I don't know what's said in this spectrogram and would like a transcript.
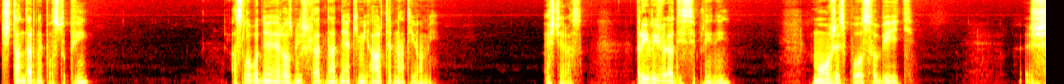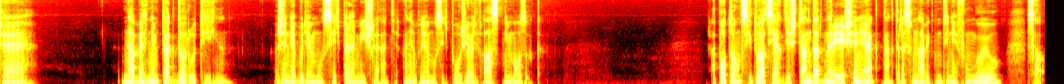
štandardné postupy a slobodne rozmýšľať nad nejakými alternatívami. Ešte raz. Príliš veľa disciplíny môže spôsobiť, že nabehnem tak do rutín, že nebudem musieť premýšľať a nebudem musieť používať vlastný mozog. A potom v situáciách, kde štandardné riešenia, na ktoré som navyknutý, nefungujú, sa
